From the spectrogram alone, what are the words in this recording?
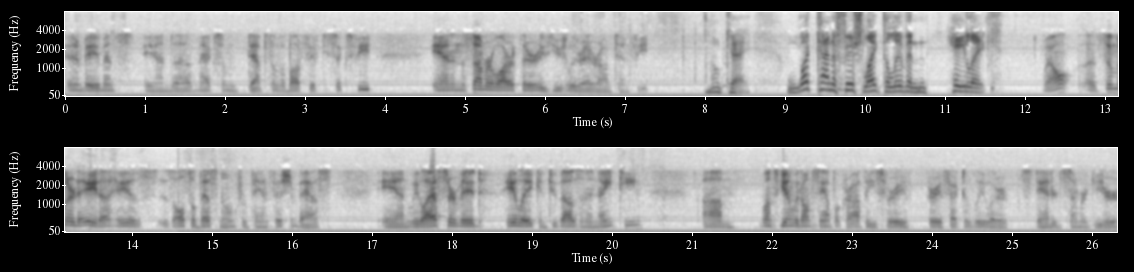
and embayments, and uh, maximum depth of about 56 feet. And in the summer, water clarity is usually right around 10 feet. Okay. What kind of fish like to live in Hay Lake? Well, uh, similar to Ada, Hay is, is also best known for panfish and bass. And we last surveyed Hay Lake in 2019. Um, once again, we don't sample crappies very very effectively with our standard summer gear.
